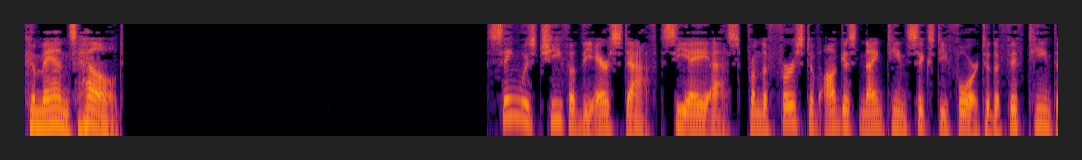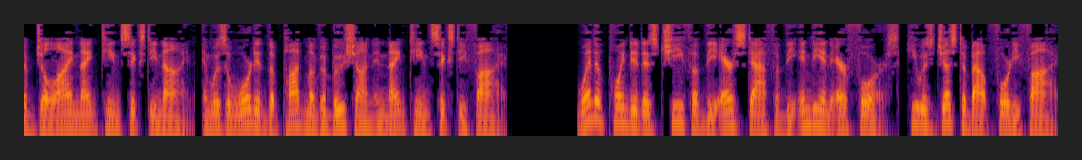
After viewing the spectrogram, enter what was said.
Commands held Singh was Chief of the Air Staff CAS, from 1 August 1964 to 15 July 1969, and was awarded the Padma Vibhushan in 1965. When appointed as Chief of the Air Staff of the Indian Air Force, he was just about 45.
